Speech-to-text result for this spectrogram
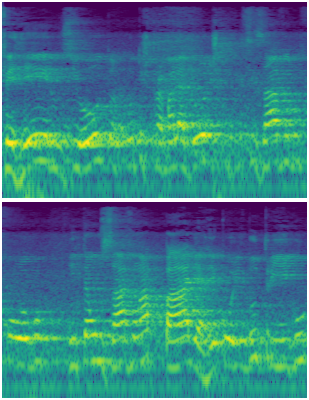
ferreiros e outro, outros trabalhadores que precisavam do fogo, então usavam a palha recolhida do trigo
